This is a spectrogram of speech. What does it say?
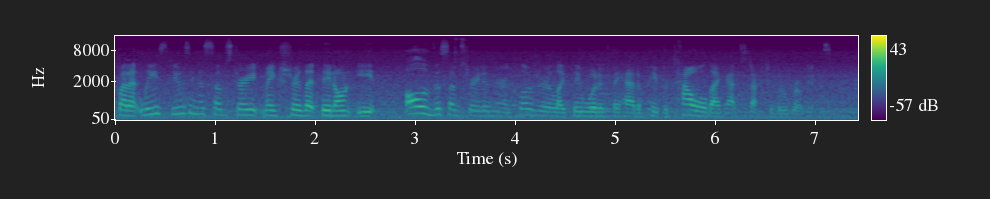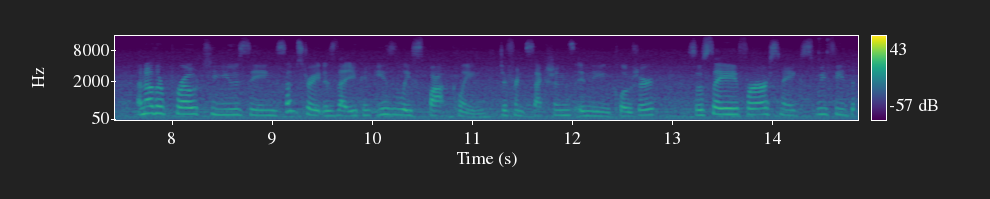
but at least using a substrate, make sure that they don't eat all of the substrate in their enclosure like they would if they had a paper towel that got stuck to their rodents. Another pro to using substrate is that you can easily spot clean different sections in the enclosure. So say for our snakes, we feed them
